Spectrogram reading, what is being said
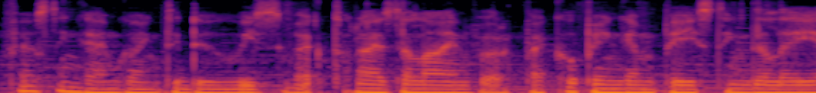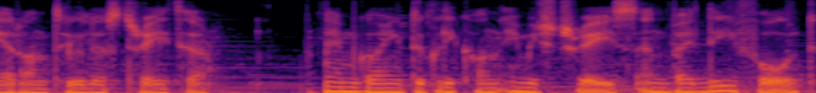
First thing I'm going to do is vectorize the line work by copying and pasting the layer onto Illustrator. I'm going to click on image trace and by default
